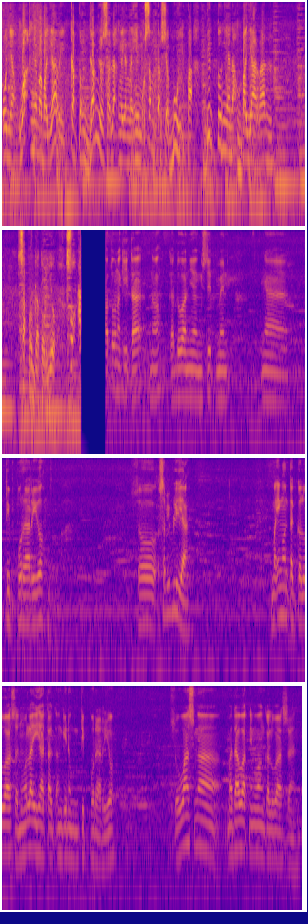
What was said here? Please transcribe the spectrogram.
O niya, wa niya mabayari kadtong gamyo sa sala nga yang nahimo samtang siya buhi pa, dito niya na bayaran sa purgatorio. So, Ato nakita, no? Kaduan yang statement nga temporaryo. So, sa Biblia, maingon tag kaluwasan, wala ihatag ang Ginoong temporaryo. So, once nga madawat nimo ang kaluwasan,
